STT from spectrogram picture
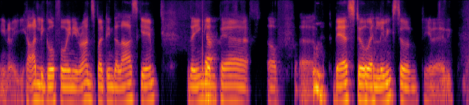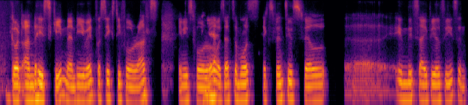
you know he hardly go for any runs, but in the last game, the England pair of uh, Bairstow and Livingstone, you know, got under his skin and he went for 64 runs in his four Yeah. overs. That's the most expensive spell uh, in this IPL season.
